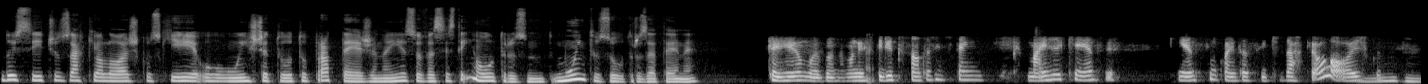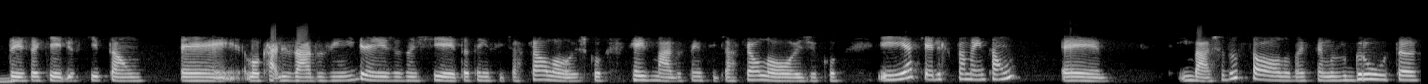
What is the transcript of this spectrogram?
dos sítios arqueológicos que o Instituto protege, não é isso? Vocês têm outros, muitos outros até, né? Temos. No Espírito Santo a gente tem mais de 500, 550 sítios arqueológicos, uhum. desde aqueles que estão é, localizados em igrejas. Anchieta tem sítio arqueológico, Reis Magos tem sítio arqueológico, e aqueles que também estão é, embaixo do solo. Nós temos gruta,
